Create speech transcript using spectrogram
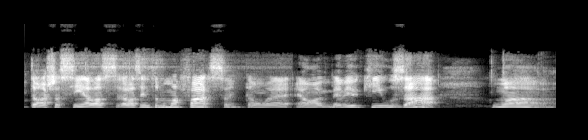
Então acho assim, elas, elas entram numa farsa. Então é, é, uma, é meio que usar uma,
